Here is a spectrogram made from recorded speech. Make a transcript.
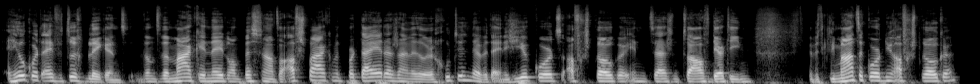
heel kort even terugblikkend. Want we maken in Nederland best een aantal afspraken met partijen. Daar zijn we heel erg goed in. We hebben het energieakkoord afgesproken in 2012, 13. We hebben het klimaatakkoord nu afgesproken.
